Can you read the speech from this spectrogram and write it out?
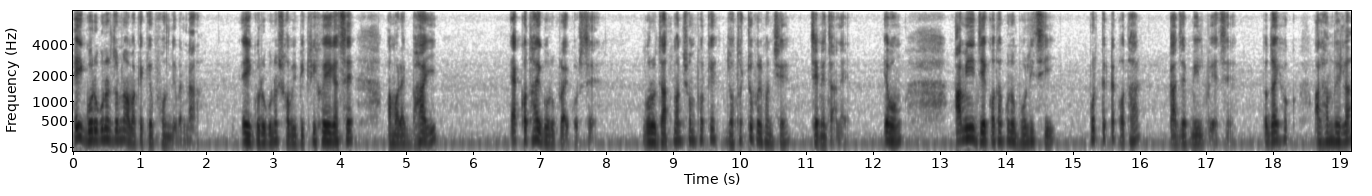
এই গরুগুলোর জন্য আমাকে কেউ ফোন দেবেন না। এই গরুগুলো সবই বিক্রি হয়ে গেছে। আমার এক ভাই এক কথায় গরু ক্রয় করছে। গরু জাতমান সম্পর্কে যথেষ্ট পরিমাণ সে চেনে জানে। এবং আমি যে কথাগুলো বলেছি প্রত্যেকটা কথার কাজে মিল পেয়েছে। তো যাই হোক, আলহামদুলিল্লাহ,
